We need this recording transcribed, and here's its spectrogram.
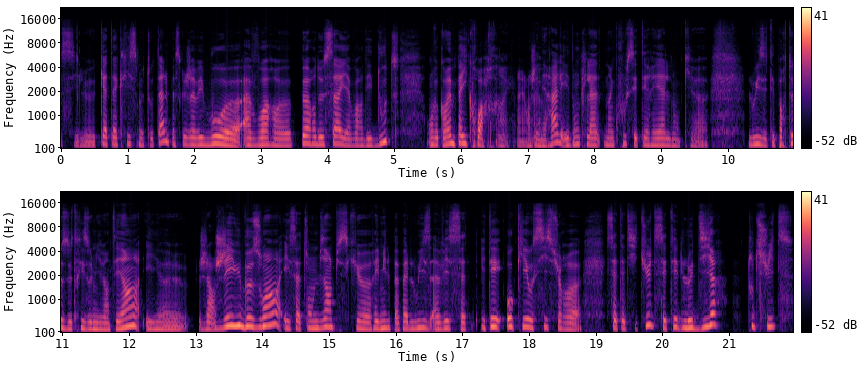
c'est le cataclysme total, parce que j'avais beau euh, avoir euh, peur de ça et avoir des doutes, on veut quand même pas y croire, Ouais. en général. Et donc là, d'un coup, c'était réel. Donc, euh, Louise était porteuse de trisomie 21, et genre, j'ai eu besoin, et ça tombe bien, puisque Rémi, le papa de Louise, avait cette, était OK aussi sur cette attitude, c'était de le dire tout de suite.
